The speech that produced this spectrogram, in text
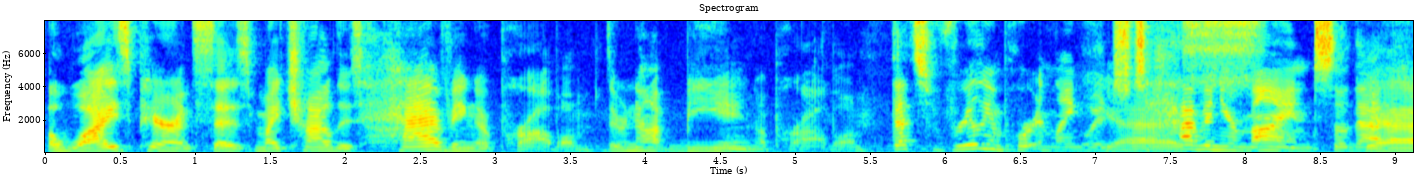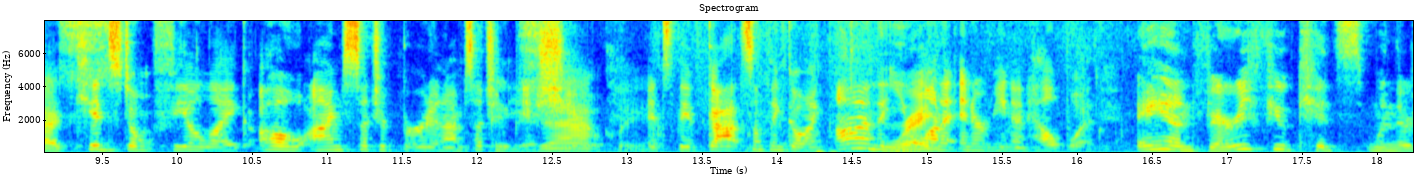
A wise parent says, "My child is having a problem. They're not being a problem." that's really important language to have in your mind so that Yes. kids don't feel like oh i'm such a burden i'm such an Exactly. issue it's they've got something going on that you Right. want to intervene and help with And very few kids, when they're,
